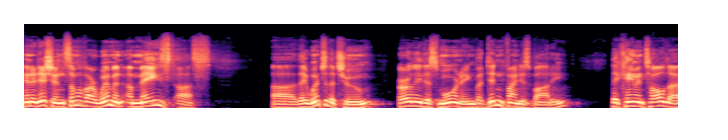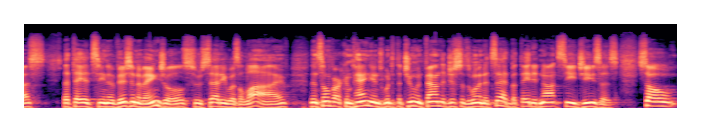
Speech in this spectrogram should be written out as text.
In addition, some of our women amazed us. Uh, they went to the tomb early this morning, but didn't find his body. They came and told us that they had seen a vision of angels who said he was alive. Then some of our companions went to the tomb and found it just as the women had said, but they did not see Jesus. So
